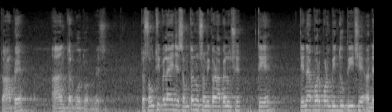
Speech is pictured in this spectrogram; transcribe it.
તો આપણે આ અંતર ગોતવાનું રહેશે. તો સૌથી પહેલાં અહીંયા જે સમતલનું સમીકરણ આપેલું છે તે, તેના પર પણ બિંદુ પી છે અને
